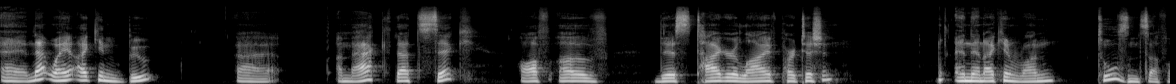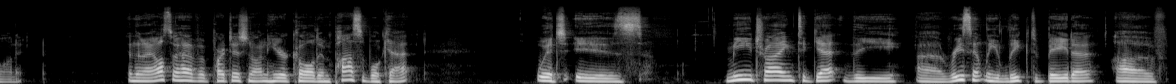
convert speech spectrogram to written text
And that way I can boot uh, a Mac that's sick off of this Tiger Live partition. And then I can run tools and stuff on it. And then I also have a partition on here called Impossible Cat, which is me trying to get the uh, recently leaked beta of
